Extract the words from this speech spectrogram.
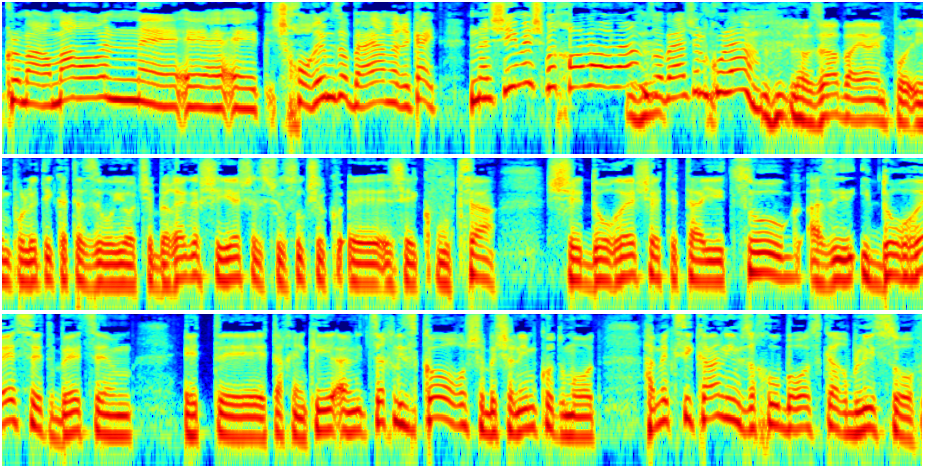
כלומר, אמר אורן, אה, אה, אה, שחורים זו בעיה אמריקאית, נשים יש בכל העולם, זו בעיה של כולם. לא, זו הבעיה עם, עם פוליטיקת הזהויות, שברגע שיש איזשהו סוג של אה, קבוצה שדורשת את הייצוג, אז היא, היא דורסת בעצם את, אה, את האחרים. כי אני צריך לזכור שבשנים קודמות המקסיקנים זכו באוסקר בלי סוף,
